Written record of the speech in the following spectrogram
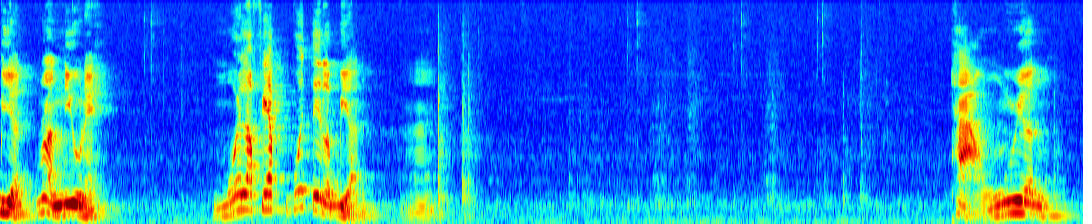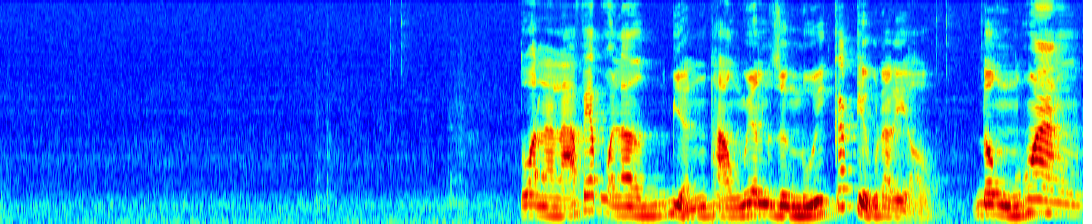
biển, cũng là new này. Mỗi lá phép, mỗi tên là biển. Đấy. thảo nguyên. Toàn là lá phép gọi là biển thảo nguyên, rừng núi các kiểu là đà điểu đồng hoang.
